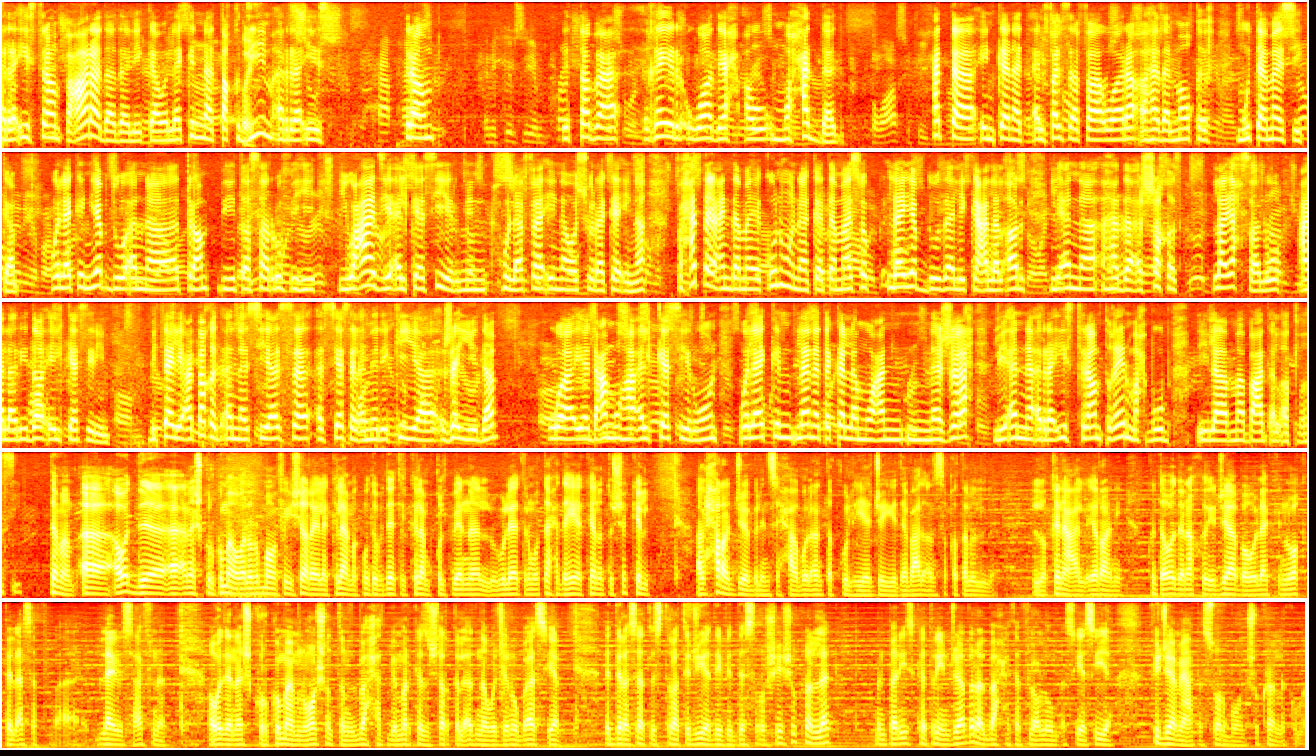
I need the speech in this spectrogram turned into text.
الرئيس ترامب عرض ذلك ولكن تقديم الرئيس ترامب بالطبع غير واضح أو محدد. حتى إن كانت الفلسفة وراء هذا الموقف متماسكة. ولكن يبدو أن ترامب بتصرفه يعادي الكثير من حلفائنا وشركائنا. فحتى عندما يكون هناك تماسك لا يبدو ذلك على الأرض لأن هذا الشخص لا يحصل على رضاء الكثيرين. بالتالي أعتقد أن السياسة, السياسة الأمريكية جيدة. ويدعمها الكثيرون ولكن لا نتكلم عن نجاح لأن الرئيس ترامب غير محبوب إلى ما بعد الأطلسي. تمام. أود أن أشكركما ولربما في إشارة إلى كلامك. منذ بداية الكلام قلت بأن الولايات المتحدة هي كانت تشكل الحرج بالانسحاب والآن تقول هي جيدة بعد أن سقط القناع الإيراني. كنت أود أن أخذ إجابة ولكن الوقت للأسف لا يسعفنا. أود أن أشكركما من واشنطن الباحث بمركز الشرق الأدنى وجنوب آسيا للدراسات الاستراتيجية ديفيد ديسروشي شكرا لك. من باريس كاترين جابر الباحثة في العلوم السياسية في جامعة السوربون. شكرا لكم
